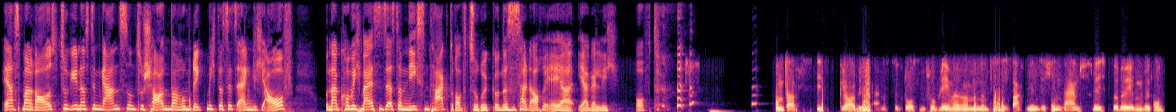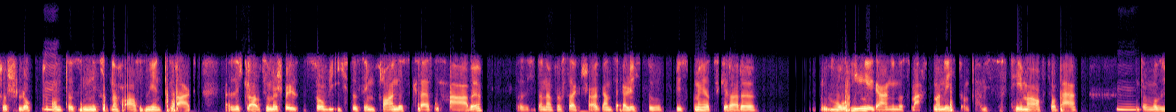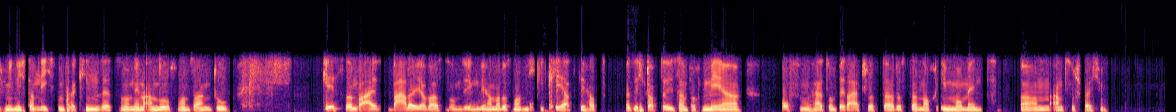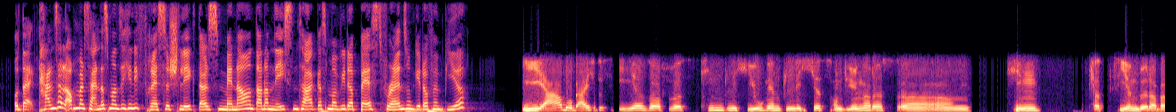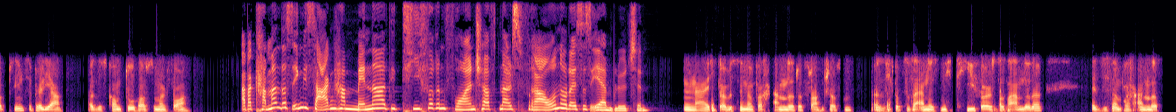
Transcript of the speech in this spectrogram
erstmal rauszugehen aus dem Ganzen und zu schauen, warum regt mich das jetzt eigentlich auf. Und dann komme ich meistens erst am nächsten Tag drauf zurück. Und das ist halt auch eher ärgerlich, oft. Und das ist, glaube ich, eines der großen Probleme, wenn man dann diese Sachen in sich hineinfrisst oder irgendwie runterschluckt Mhm. und das nicht nach außen hin tragt. Also ich glaube zum Beispiel, so wie ich das im Freundeskreis habe, dass ich dann einfach sage, schau, ganz ehrlich, du bist mir jetzt gerade wohin gegangen, das macht man nicht und dann ist das Thema auch vorbei. Hm. Und dann muss ich mich nicht am nächsten Tag hinsetzen und ihn anrufen und sagen, du, gestern war, war da ja was und irgendwie haben wir das noch nicht geklärt gehabt. Also ich glaube, da ist einfach mehr Offenheit und Bereitschaft da, das dann noch im Moment ähm, anzusprechen. Und da kann es halt auch mal sein, dass man sich in die Fresse schlägt als Männer und dann am nächsten Tag ist man wieder Best Friends und geht auf ein Bier. Ja, wobei ich das eher so auf was kindlich-jugendliches und jüngeres ähm, hin platzieren würde, aber prinzipiell ja. Also es kommt durchaus mal vor. Aber kann man das irgendwie sagen, haben Männer die tieferen Freundschaften als Frauen oder ist das eher ein Blödsinn? Nein, ich glaube, es sind einfach andere Freundschaften. Also ich glaube, das eine ist nicht tiefer als das andere. Es ist einfach anders.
